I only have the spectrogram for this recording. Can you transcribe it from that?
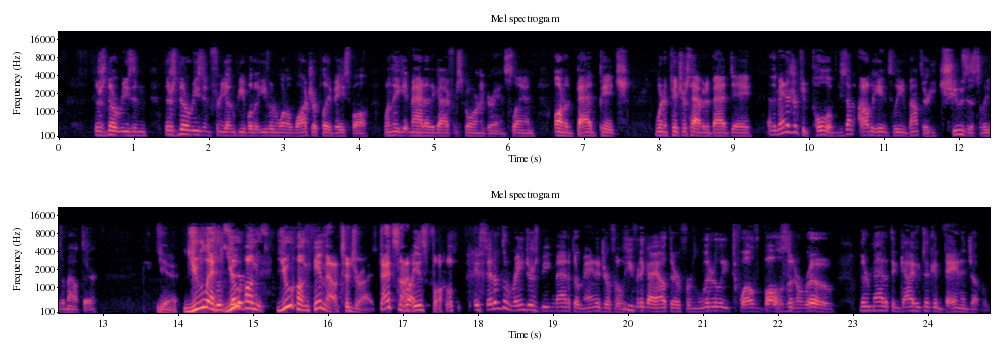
There's no reason. There's no reason for young people to even want to watch or play baseball when they get mad at a guy for scoring a grand slam on a bad pitch when a pitcher's having a bad day, and the manager can pull him. He's not obligated to leave him out there. He chooses to leave him out there. Yeah, you let So you instead of- hung you hung him out to dry. That's not Right. his fault. Instead of the Rangers being mad at their manager for leaving a guy out there for literally 12 balls in a row, they're mad at the guy who took advantage of him.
